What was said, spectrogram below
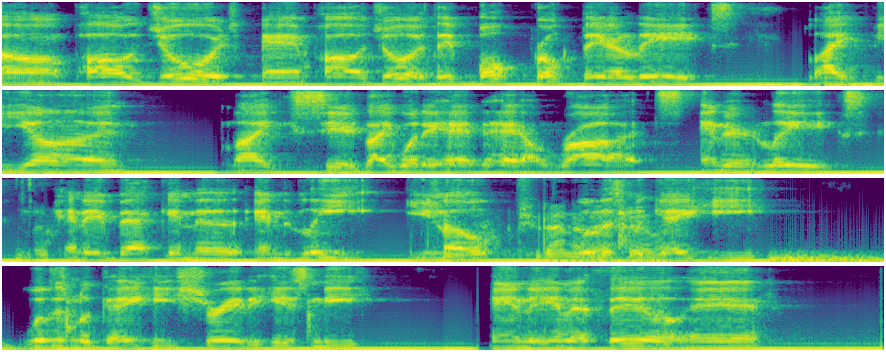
um, Paul George and Paul George, they both broke their legs like beyond like ser- like where they had to have rods in their legs, and they back in the in the league. You know, shoot, know Willis. McGahee, Willis McGahee shredded his knee in the NFL, and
